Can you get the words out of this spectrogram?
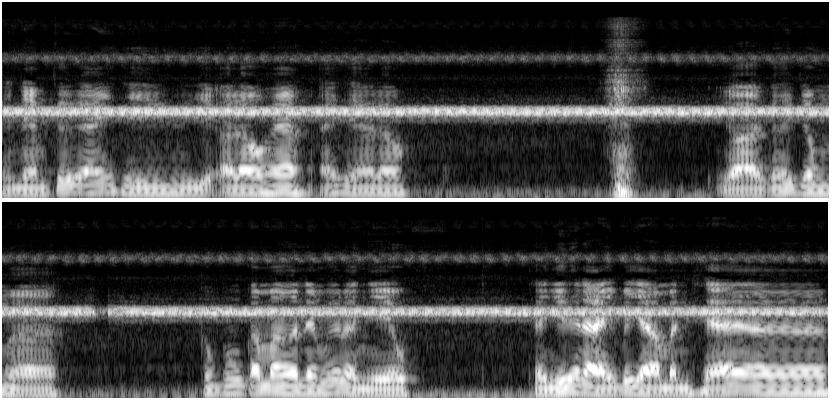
Anh em cứ ấy thì việc alo ha ấy thì alo. Rồi nói chung là cũng cũng cảm ơn anh em rất là nhiều thì như thế này bây giờ mình sẽ ờ,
